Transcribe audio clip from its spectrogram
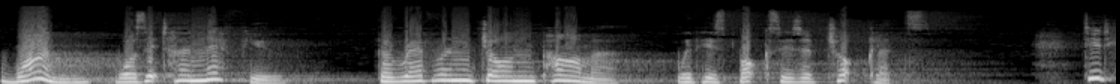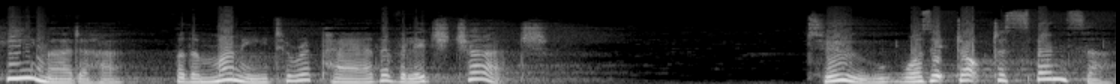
One, was it her nephew, the Reverend John Palmer, with his boxes of chocolates? Did he murder her for the money to repair the village church? Two, was it Dr. Spencer,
